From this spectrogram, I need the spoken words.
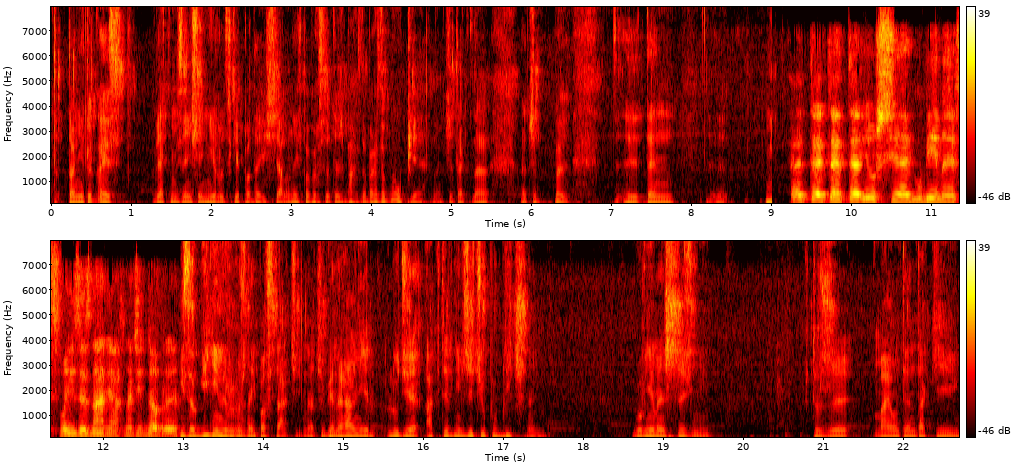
To, to nie tylko jest w jakimś sensie nieludzkie podejście, ale ono jest po prostu też bardzo, bardzo głupie. Znaczy tak na, znaczy y, ten, E, Te, te, te już się gubimy w swoich zeznaniach na dzień dobry. mizoginizm w różnej postaci. Znaczy generalnie ludzie aktywni w życiu publicznym, głównie mężczyźni, którzy mają ten taki,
